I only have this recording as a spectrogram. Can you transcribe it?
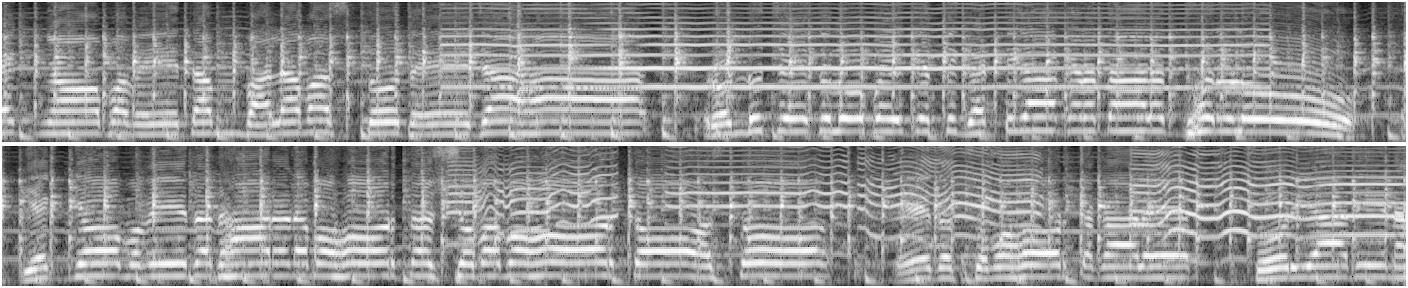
యజ్ఞోపవేతం బలమస్తు తేజ. రెండు చేతులు పైకెత్తి గట్టిగా కరతాల ధ్వనులు. యజ్ఞోపవేద ధారణ ముహూర్త శుభ ముహూర్తో అస్తు ఏతత్ సుముహూర్త కాలే సూర్యాదీనా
